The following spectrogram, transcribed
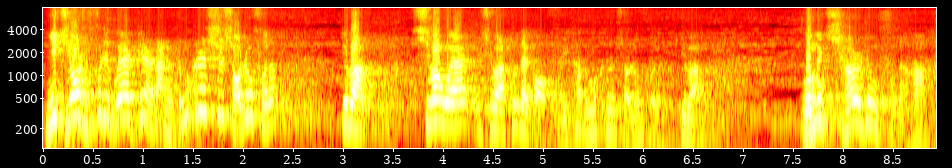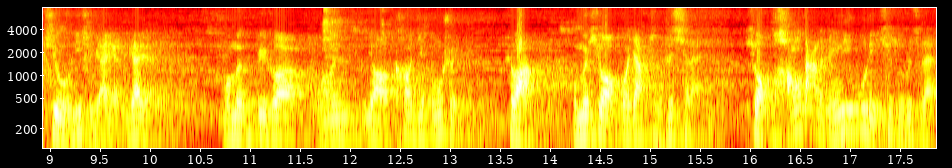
你只要是福利国家，必然大政府，怎么可能是小政府呢？对吧？西方国家是吧，都在搞福利，他怎么可能小政府呢？对吧？我们强势政府呢，哈，是有历史渊源渊源。我们比如说，我们要抗击洪水，是吧？我们需要国家组织起来，需要庞大的人力物力去组织起来，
